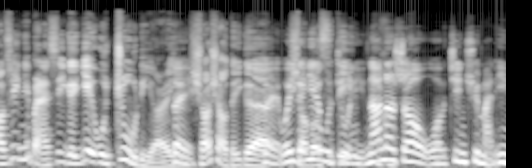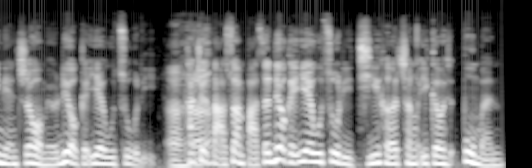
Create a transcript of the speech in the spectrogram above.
哦，所以你本来是一个业务助理而已，对，小小的一个，对我一个业务助理。那那时候我进去满一年之后，我们有六个业务助理，他就打算把这六个业务助理集合成一个部门，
